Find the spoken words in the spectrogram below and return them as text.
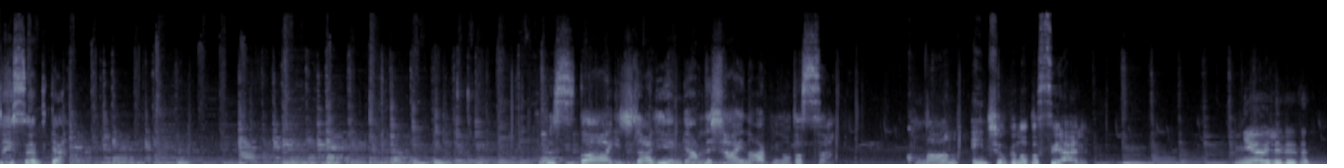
Neyse hadi gel. Burası da İclal yengemle Şahin abinin odası. Konağın en çılgın odası yani. Niye öyle dedin?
